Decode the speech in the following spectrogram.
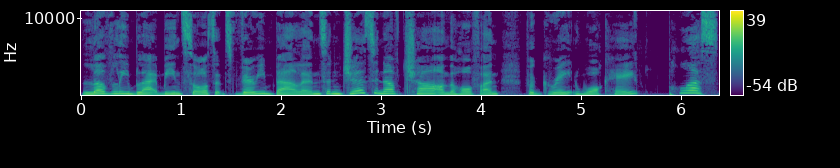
Lovely black bean sauce. It's very balanced, and just enough char on the hor fun for great wok hei. Plus,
